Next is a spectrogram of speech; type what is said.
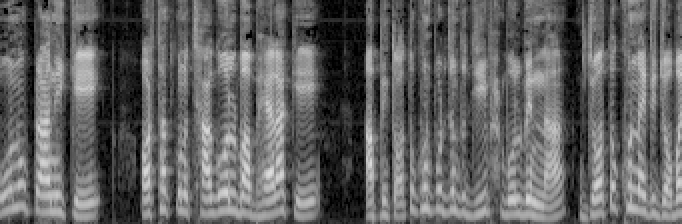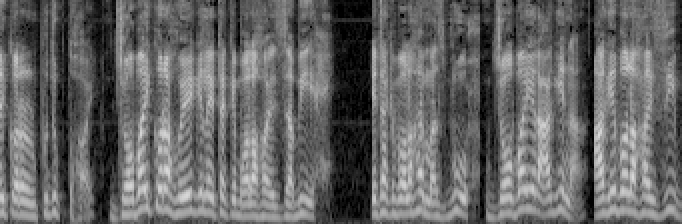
কোনো প্রাণীকে অর্থাৎ কোনো ছাগল বা ভেড়াকে আপনি ততক্ষণ পর্যন্ত জিভ বলবেন না যতক্ষণ না এটি জবাই করার উপযুক্ত হয়। জবাই করা হয়ে গেলে এটাকে বলা হয় জাবিহ। এটাকে বলা হয় মাজবুহ। জবাইয়ের আগে না আগে বলা হয় জিভ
